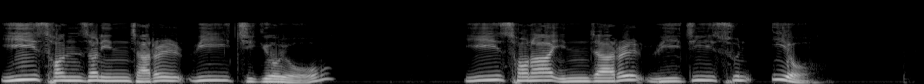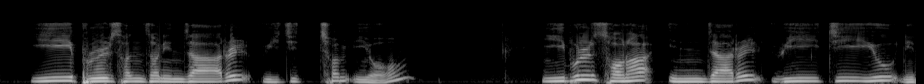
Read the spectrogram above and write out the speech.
이 선선인 자를 위지교요 이선화인자를 위지순이요 이 불선선인 자를 위지첨이요. 이불선화 인자를 위지윤이라.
